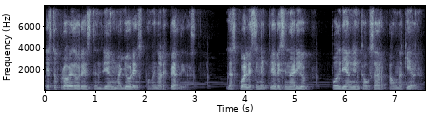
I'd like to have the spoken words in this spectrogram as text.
estos proveedores tendrían mayores o menores pérdidas, las cuales en el peor escenario podrían encauzar a una quiebra.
